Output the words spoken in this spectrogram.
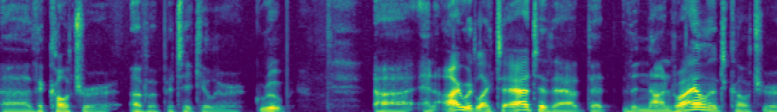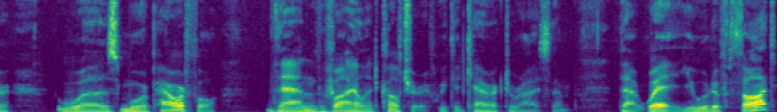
uh, the culture of a particular group. Uh, and I would like to add to that that the nonviolent culture was more powerful than the violent culture, if we could characterize them that way. You would have thought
